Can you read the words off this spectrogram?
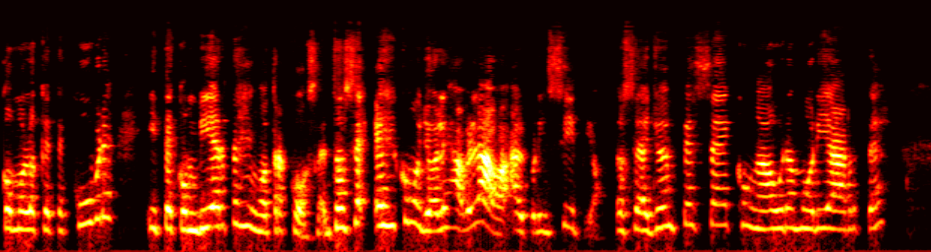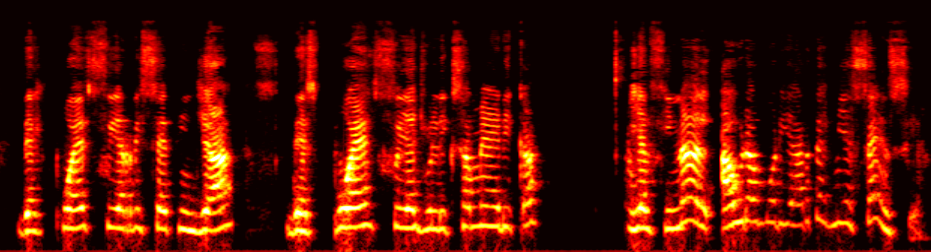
como lo que te cubre y te conviertes en otra cosa. Entonces es como yo les hablaba al principio, o sea, yo empecé con Aura Moriarte, después fui a Resetting Ya, después fui a Julix América. Y al final, Aura Moriarte es mi esencia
